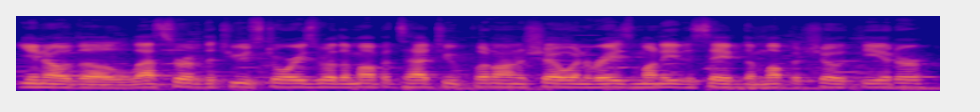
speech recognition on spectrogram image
you know, the lesser of the two stories where the Muppets had to put on a show and raise money to save the Muppet Show Theater.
